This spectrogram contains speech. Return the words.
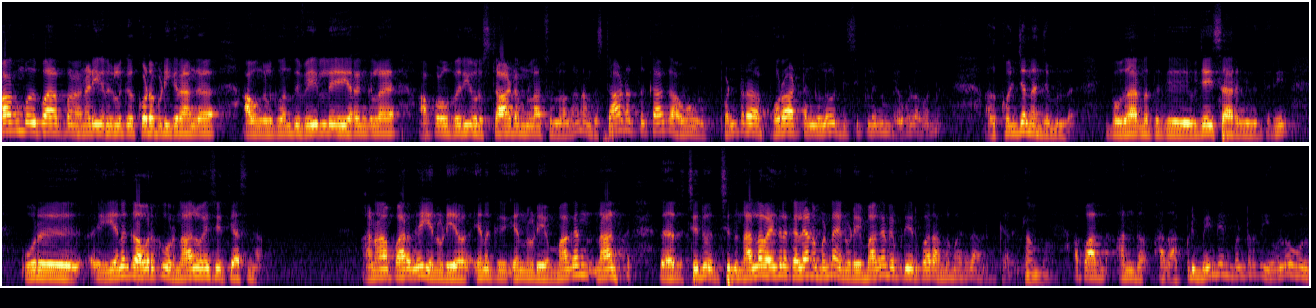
பார்க்கும்போது பார்ப்போம் நடிகர்களுக்கு கொடை பிடிக்கிறாங்க அவங்களுக்கு வந்து வெயிலே இறங்கலை அப்புறம் பெரிய ஒரு ஸ்டார்டம்லாம் சொல்லுவாங்க. ஆனால் அந்த ஸ்டார்டத்துக்காக அவங்க பண்ணுற போராட்டங்களும் டிசிப்ளினும் எவ்வளோன்னு அது கொஞ்சம் நஞ்சம் இல்லை. இப்போ உதாரணத்துக்கு விஜய் சார் நீங்கள் தெரியும் ஒரு எனக்கு அவருக்கு ஒரு நாலு வயசு வித்தியாசம் தான் ஆனால் பாருங்கள் என்னுடைய எனக்கு என்னுடைய மகன் நான் சின்ன சின்ன நல்ல வயதில் கல்யாணம் பண்ணால் என்னுடைய மகன் எப்படி இருப்பார் அந்த மாதிரி தான் அவர் இருக்காரு. அப்போ அந்த அந்த அதை அப்படி மெயின்டைன் பண்ணுறது எவ்வளோ ஒரு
